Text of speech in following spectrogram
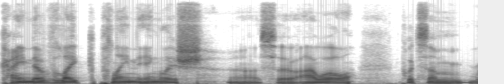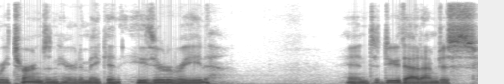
kind of like plain English. Uh, so I will put some returns in here to make it easier to read. And to do that, I'm just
